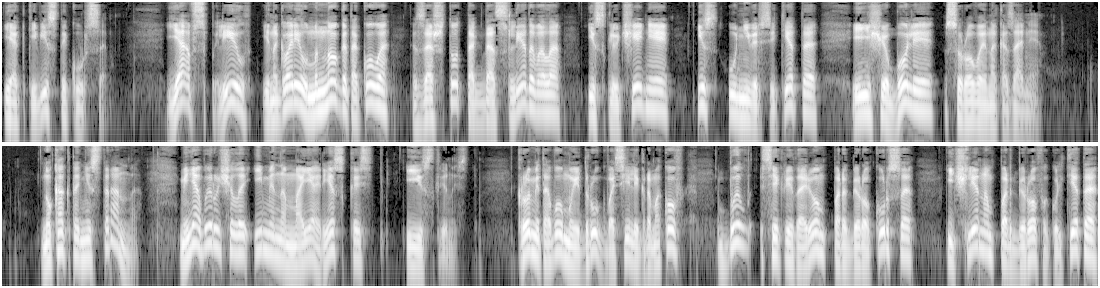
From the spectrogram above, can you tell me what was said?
и активисты курса. Я вспылил и наговорил много такого, за что тогда следовало исключение из университета и еще более суровое наказание. Но как-то не странно, меня выручила именно моя резкость и искренность. Кроме того, мой друг Василий Громаков был секретарем партбюро курса и членом партбюро факультета,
